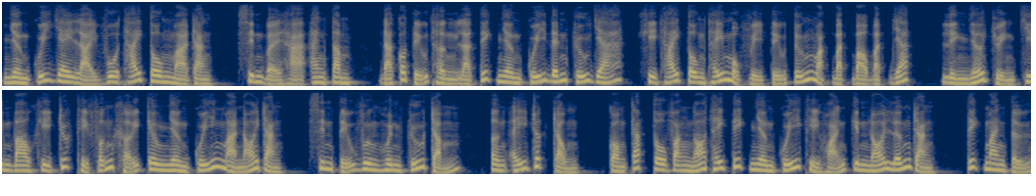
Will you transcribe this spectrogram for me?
nhân quý dây lại vua Thái Tôn mà rằng, xin bệ hạ an tâm, đã có tiểu thần là tiết nhân quý đến cứu giá, khi Thái Tôn thấy một vị tiểu tướng mặc bạch bào bạch giáp, liền nhớ chuyện chim bao khi trước thì phấn khởi kêu nhân quý mà nói rằng, xin tiểu vương huynh cứu trẫm, ân ấy rất trọng, còn Cáp Tô Văn ngó thấy tiết nhân quý thì hoảng kinh nói lớn rằng, tiết mang tử.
